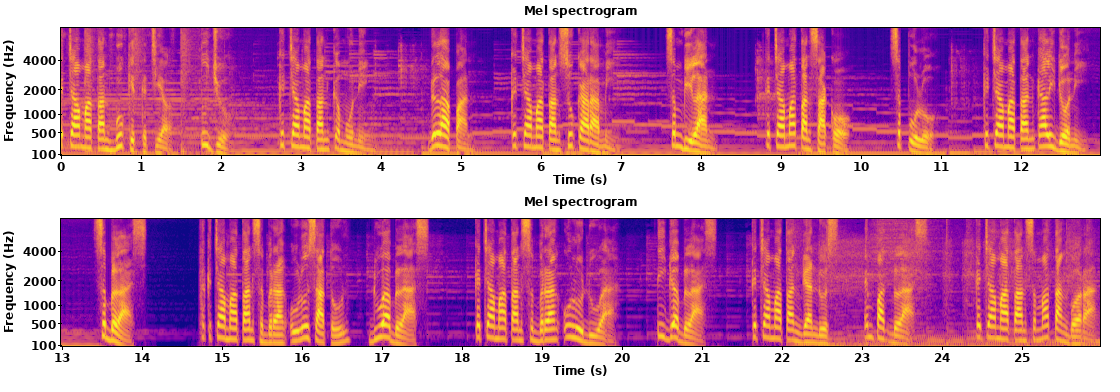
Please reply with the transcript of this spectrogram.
Kecamatan Bukit Kecil 7. Kecamatan Kemuning 8. Kecamatan Sukarami 9. Kecamatan Sako 10. Kecamatan Kalidoni 11. Kecamatan Seberang Ulu 1 12. Kecamatan Seberang Ulu 2 13. Kecamatan Gandus 14. Kecamatan Sematang Borang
